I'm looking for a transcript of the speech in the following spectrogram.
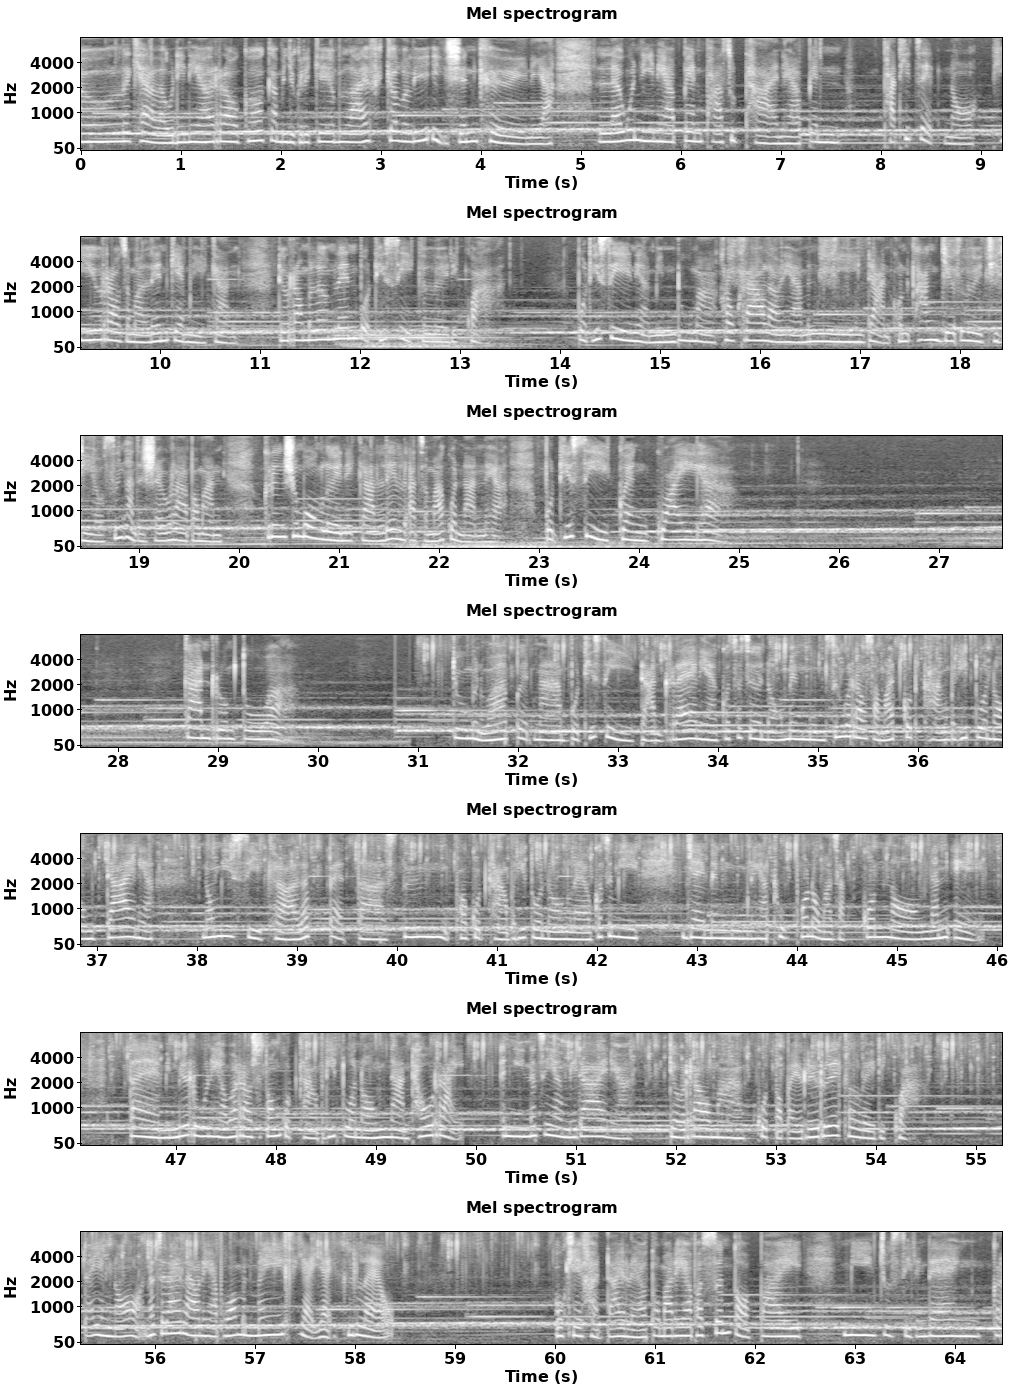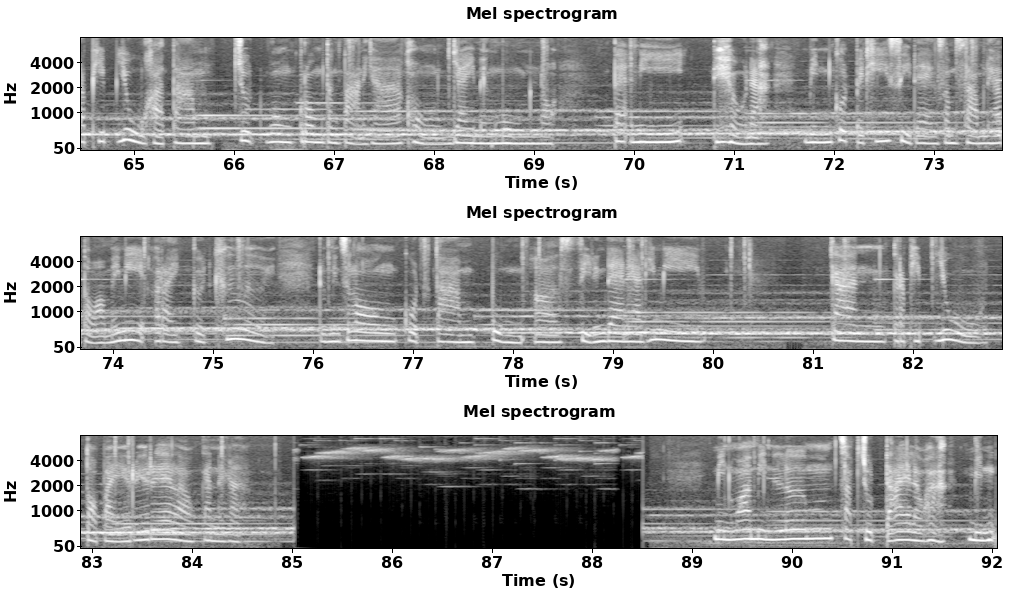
เอาละค่ะแล้ววันนี้เนี่ยเราก็กลับมาอยู่กับเกม Life Gallery อีกเช่นเคยเนี่ยและวันนี้เนี่ยเป็นพาร์ทสุดท้ายเนี่ยเป็นพาร์ทที่ 7 เนาะที่เราจะมาเล่นเกมนี้กัน เดี๋ยวเรามาเริ่มเล่นบททีสี่4 กันเลยดีกว่า บทที่ 4 เนี่ยมินดูมาคร่าวๆแล้วเนี่ยมันมีด่านค่อนข้างเยอะเลยทีเดียว ซึ่งอาจจะใช้เวลาประมาณครึ่งชั่วโมงเลยในการเล่นหรืออาจจะมากกว่านั้นนะคะบททีสี่4 แกว่งไกวค่ะ การรวมตัว ดูเหมือนว่าเปิดมาบทที่ 4 ด่านแรกเนี่ยก็จะเจอน้องแมงมุม ซึ่งเราสามารถกดค้างไปที่ตัวน้องได้เนี่ยน้องมี4ขาและ8ตา ซึ่งพอกดค้างไปที่ตัวน้องแล้ว ก็จะมีใยแมงมุมนะคะถูกพ่นออกมาจากก้นน้องนั่นเอง แต่มินไม่รู้นะคะว่าเราจะต้องกดค้างไปที่ตัวน้องนานเท่าไหร่ อันนี้น่าจะยังไม่ได้เนี่ยเดี๋ยวเรามากดต่อไปเรื่อยๆกันเลยดีกว่า ได้ยังเนาะน่าจะได้แล้วนะคะเพราะว่ามันไม่ขยายใหญ่ขึ้นแล้ว โอเคค่ะได้แล้วต่อมาระยะพัซเซิลต่อไป มีจุดสีแดงๆกระพริบอยู่ค่ะตามจุดวงกลมต่างๆนะคะของใยแมงมุมเนาะแต่อันนี้เดี๋ยวนะมินกดไปที่สีแดงซ้ำๆเลยค่ะแต่ว่าไม่มีอะไรเกิดขึ้นเลยเดี๋ยวมินจะลองกดตามปุ่มสีแดงๆนะคะที่มีการกระพริบอยู่ต่อไปเรื่อยๆแล้วกันนะคะ มินว่ามินเริ่มจับจุดได้แล้วค่ะ มิน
